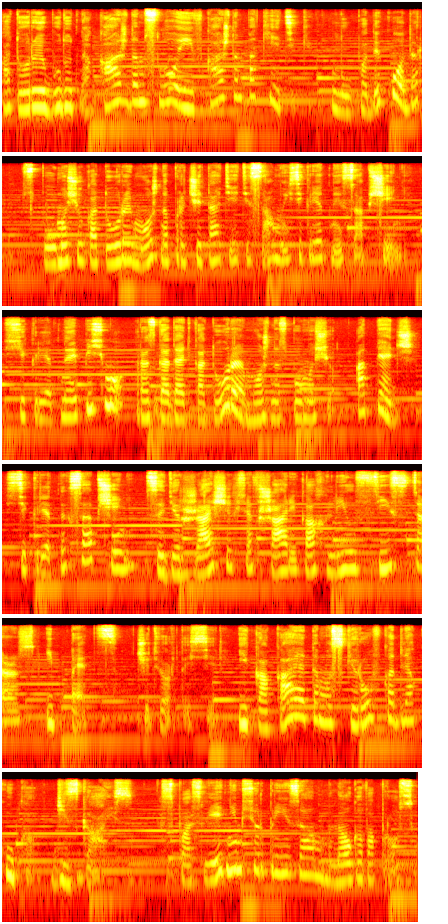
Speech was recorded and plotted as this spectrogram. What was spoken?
которые будут на каждом слое и в каждом пакетике. Лупа-декодер, с помощью которой можно прочитать эти самые секретные сообщения. Секретное письмо, разгадать которое можно с помощью, опять же, секретных сообщений, содержащихся в шариках Lil Sisters и Pets четвертой серии. И какая-то маскировка для кукол, Disguise. С последним сюрпризом много вопросов.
